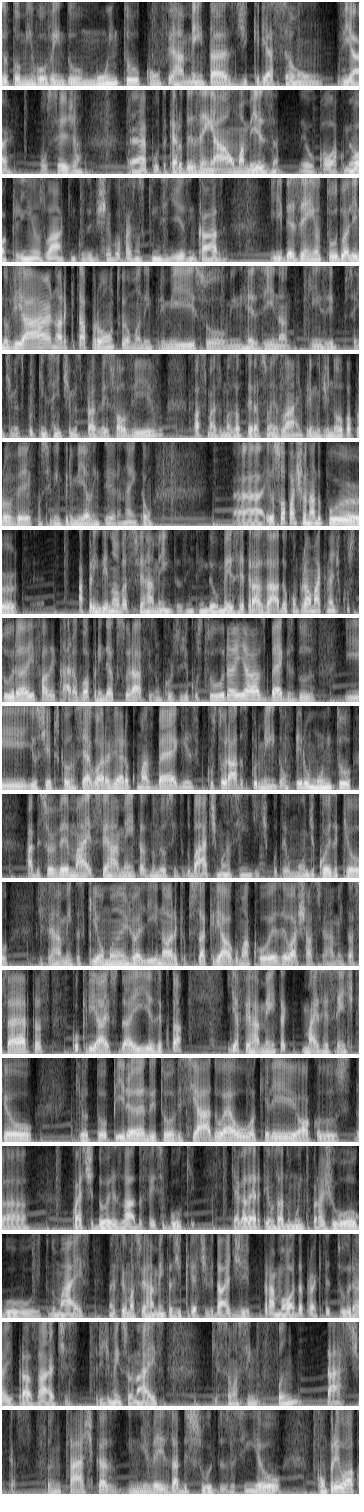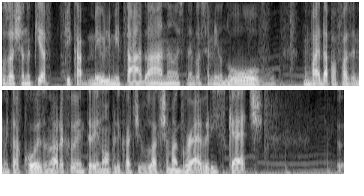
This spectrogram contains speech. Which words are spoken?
eu tô me envolvendo muito com ferramentas de criação VR. Ou seja, é, puta, quero desenhar uma mesa. Eu coloco meu óculos lá, que inclusive chegou faz uns 15 dias em casa. E desenho tudo ali no VR. Na hora que tá pronto, eu mando imprimir isso em resina 15 centímetros por 15 centímetros para ver isso ao vivo. Faço mais umas alterações lá, imprimo de novo, aprovei e consigo imprimir ela inteira, né? Então, uh, eu sou apaixonado por aprender novas ferramentas, entendeu? Mês retrasado eu comprei uma máquina de costura e falei, cara, vou aprender a costurar. Fiz um curso de costura e as bags do. E, e os shapes que eu lancei agora vieram com umas bags costuradas por mim. Então, piro muito absorver mais ferramentas no meu cinto do Batman, assim, de tipo ter um monte de coisa que eu de ferramentas que eu manjo ali, na hora que eu precisar criar alguma coisa, eu achar as ferramentas certas, co-criar isso daí e executar. E a ferramenta mais recente que eu que eu tô pirando e tô viciado é o aquele óculos da Quest 2 lá do Facebook, que a galera tem usado muito para jogo e tudo mais, mas tem umas ferramentas de criatividade para moda, para arquitetura e para as artes tridimensionais que são assim fantásticas, fantásticas em níveis absurdos, assim. Eu comprei o óculos achando que ia ficar meio limitado. Ah, não, esse negócio é meio novo, não vai dar para fazer muita coisa. Na hora que eu entrei num aplicativo lá que chama Gravity Sketch,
